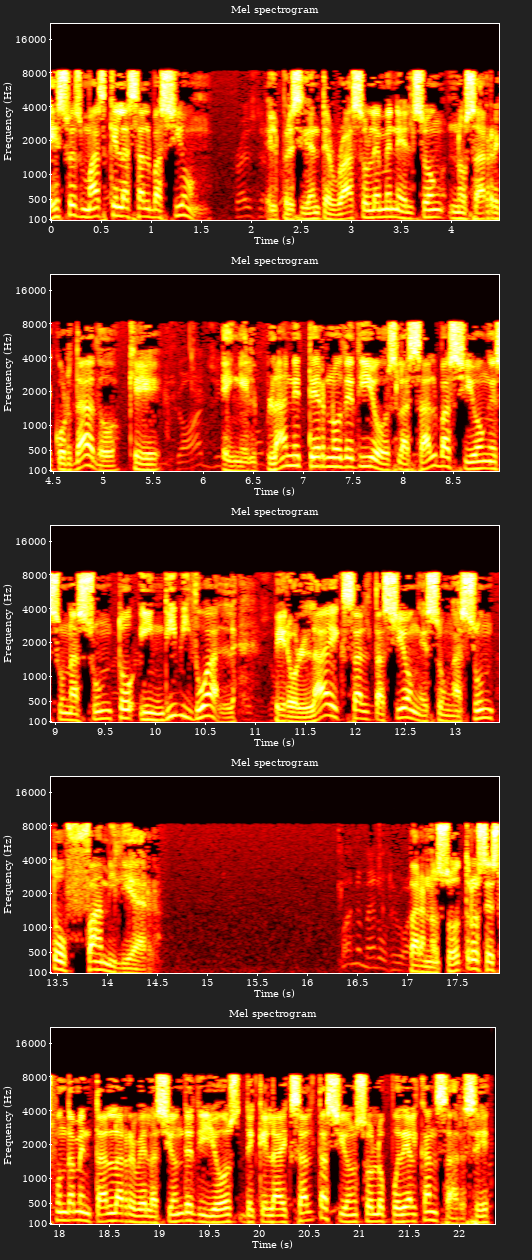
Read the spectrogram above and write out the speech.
Eso es más que la salvación. El presidente Russell M. Nelson nos ha recordado que En el plan eterno de Dios, la salvación es un asunto individual, pero la exaltación es un asunto familiar. Para nosotros es fundamental la revelación de Dios de que la exaltación solo puede alcanzarse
